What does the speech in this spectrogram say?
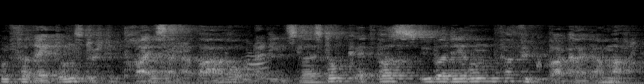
und verrät uns durch den Preis einer Ware oder Dienstleistung etwas über deren Verfügbarkeit am Markt.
